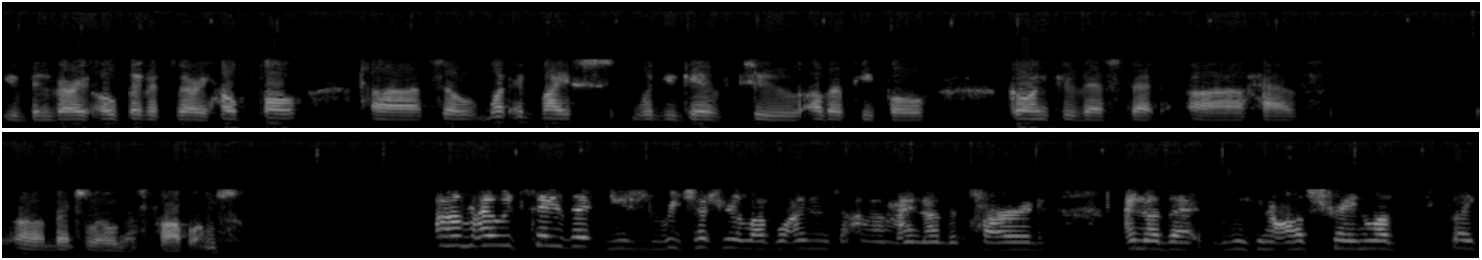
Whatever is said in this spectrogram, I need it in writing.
You've been very open. It's very helpful. Uh, so, what advice would you give to other people going through this that uh, have uh, mental illness problems? Um, I would say that you should reach out to your loved ones. Um, I know that's hard. I know that we can all strain love like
